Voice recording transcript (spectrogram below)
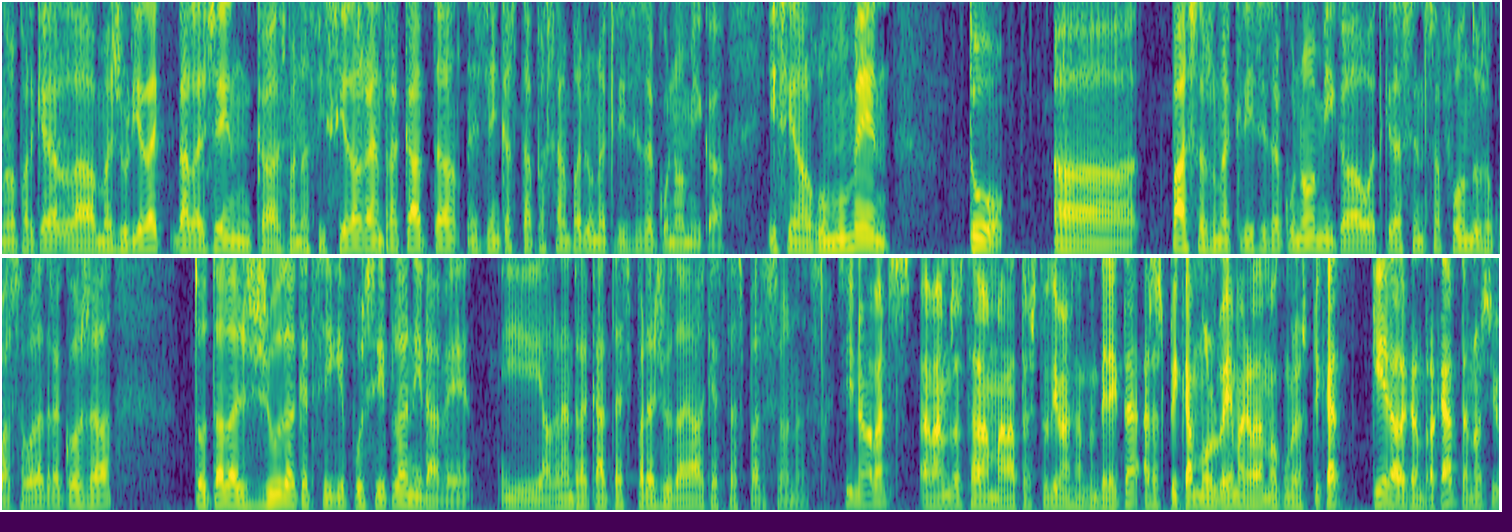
no? Perquè la majoria de, de la gent que es beneficia del Gran Recapte és gent que està passant per una crisi econòmica. I si en algun moment tu eh, passes una crisi econòmica o et quedes sense fondos o qualsevol altra cosa, tota l'ajuda que et sigui possible anirà bé. I el Gran Recapte és per ajudar a aquestes persones. Sí, no, abans, abans estàvem a l'altre estudi, abans en directe, has explicat molt bé, m'agrada molt com has explicat què era el Gran Recapte, no? Si,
